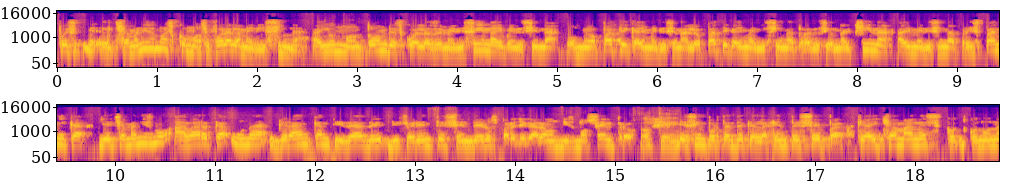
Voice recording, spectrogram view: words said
Pues el chamanismo es como si fuera la medicina. Hay un montón de escuelas de medicina, hay medicina homeopática, hay medicina aleopática, hay medicina tradicional china, hay medicina prehispánica y el chamanismo abarca una gran cantidad de diferentes senderos para llegar a un mismo centro. Es importante que la gente sepa que hay chamanes con, con un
